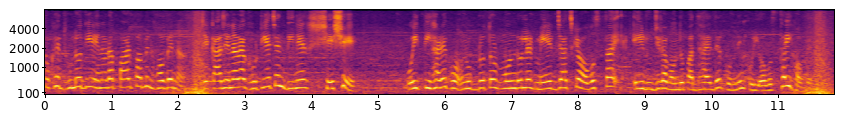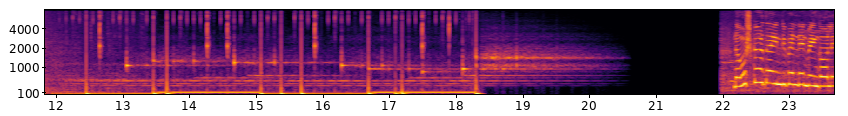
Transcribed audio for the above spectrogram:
চোখে ধুলো দিয়ে এনারা পার পাবেন, হবে না। যে কাজ এনারা ঘটিয়েছেন, দিনের শেষে ওই তিহারে অনুব্রত মণ্ডলের মেয়ের যে আজকে অবস্থায় এই রুজিরা বন্দ্যোপাধ্যায়দের কোনদিন ওই অবস্থাই হবে নমস্কার, দ্য ইন্ডিপেন্ডেন্ট বেঙ্গলে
